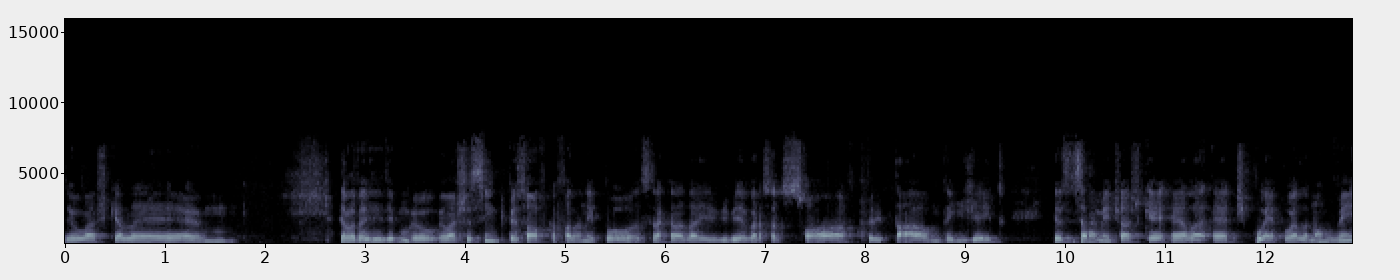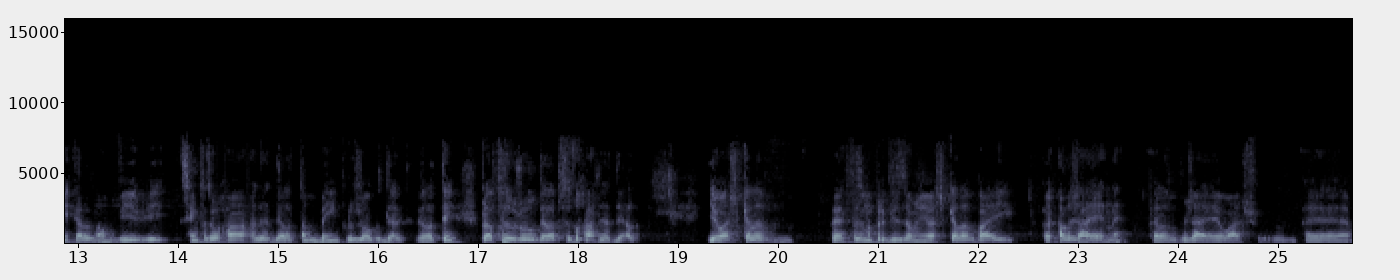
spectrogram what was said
Eu acho que ela é. Ela vai viver. Eu, eu acho assim, que o pessoal fica falando aí, pô, será que ela vai viver agora só de software e tal? Não tem jeito. Eu, sinceramente, acho que ela é tipo Apple. Ela não vem, ela não vive sem fazer o hardware dela também para os jogos dela. Ela tem, para fazer o jogo dela, ela precisa do hardware dela. E eu acho que ela vai fazer uma previsão. Eu acho que ela vai, ela já é, né? Ela já é, eu acho. É,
